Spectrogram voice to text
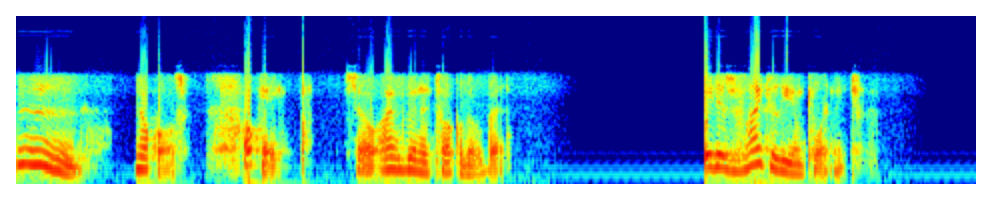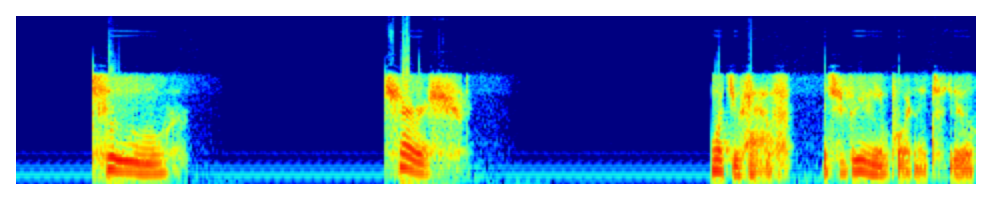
Hmm, no calls. Okay, so I'm going to talk a little bit. It is vitally important to cherish what you have. It's really important to do.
